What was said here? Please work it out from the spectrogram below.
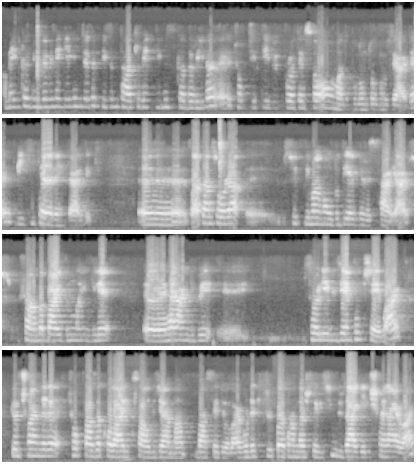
Amerika gündemine gelince de bizim takip ettiğimiz kadarıyla e, çok ciddi bir protesto olmadı bulunduğumuz yerde. Bir iki kere denk geldik. Ee, Zaten sonra e, süt liman oldu diyebiliriz her yer. Şu anda Biden'la ilgili e, herhangi bir e, söyleyebileceğim tek şey var. Göçmenlere çok fazla kolaylık sağlayacağından bahsediyorlar. Buradaki Türk vatandaşları için güzel gelişmeler var.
